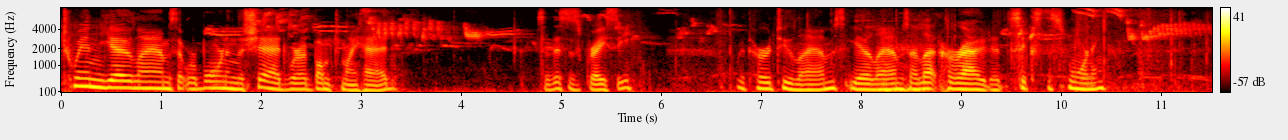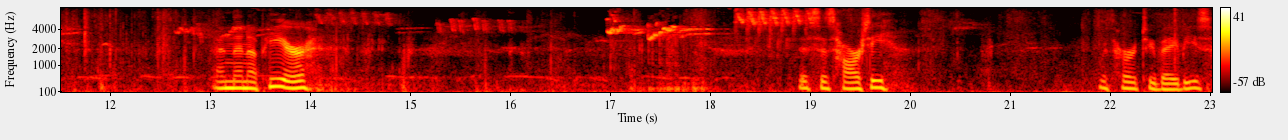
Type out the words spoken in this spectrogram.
twin ewe lambs that were born in the shed where I bumped my head. So this is Gracie with her two lambs, ewe lambs. I let her out at six this morning. And then up here, this is Hearty with her two babies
